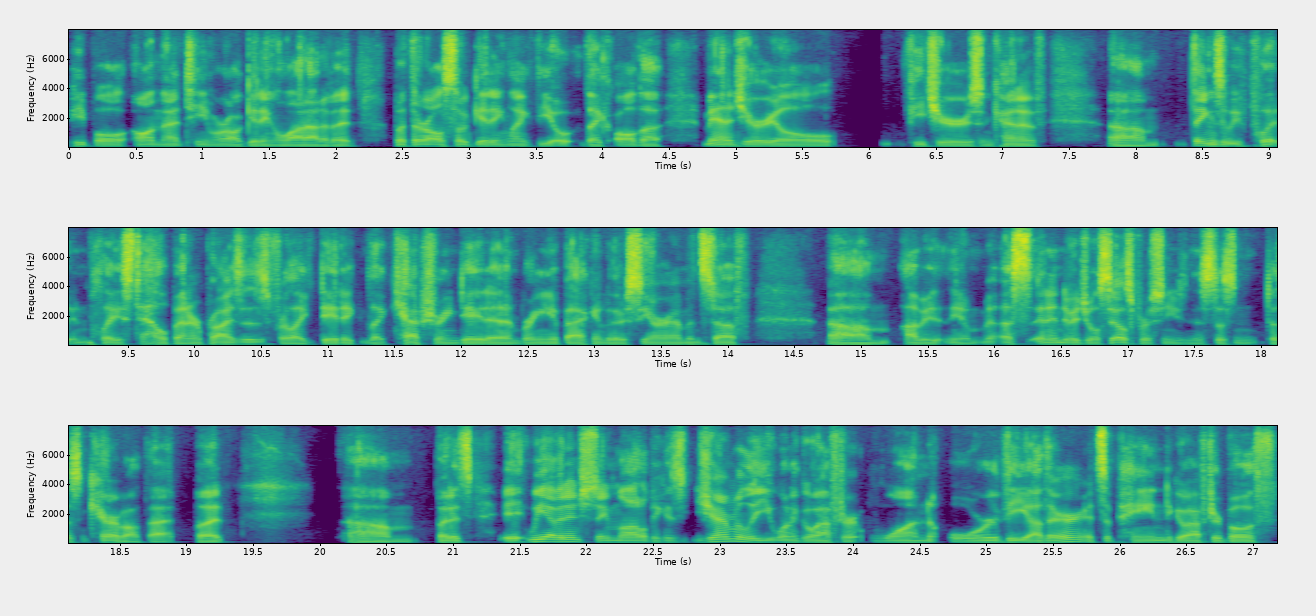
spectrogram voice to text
people on that team are all getting a lot out of it, but they're also getting like the like all the managerial features and kind of um, things that we've put in place to help enterprises for like data, like capturing data and bringing it back into their CRM and stuff. Um, obviously, you know, a, an individual salesperson using this doesn't doesn't care about that, but um, but it's it, we have an interesting model because generally you want to go after one or the other. It's a pain to go after both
